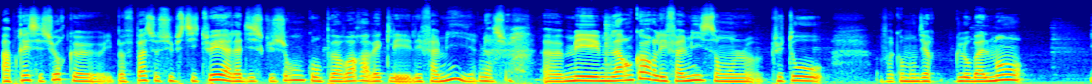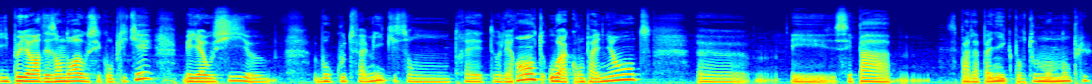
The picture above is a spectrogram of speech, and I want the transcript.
Après, c'est sûr qu'ils ne peuvent pas se substituer à la discussion qu'on peut avoir avec les, les familles. Bien sûr. Euh, mais là encore, les familles sont plutôt, enfin, comment dire, globalement, il peut y avoir des endroits où c'est compliqué, mais il y a aussi euh, beaucoup de familles qui sont très tolérantes ou accompagnantes, euh, et c'est pas, c'est pas la panique pour tout le monde non plus.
